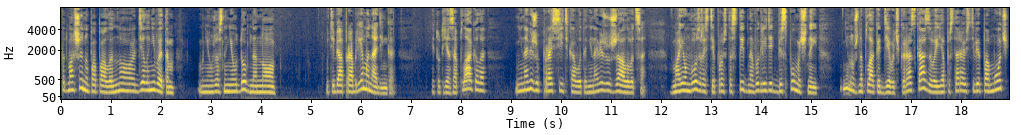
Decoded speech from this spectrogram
«Под машину попала, но дело не в этом. Мне ужасно неудобно, но...» «У тебя проблемы, Наденька?» И тут я заплакала. Ненавижу просить кого-то, ненавижу жаловаться. В моем возрасте просто стыдно выглядеть беспомощной. Не нужно плакать, девочка. Рассказывай, я постараюсь тебе помочь.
